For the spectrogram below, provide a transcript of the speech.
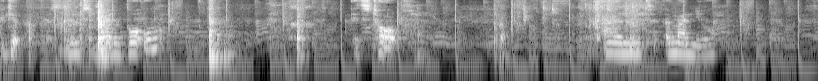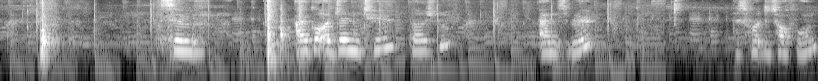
You get represented by the bottle, its top, and a manual. So I got a Gen 2 version and it's blue. Let's put the top on.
